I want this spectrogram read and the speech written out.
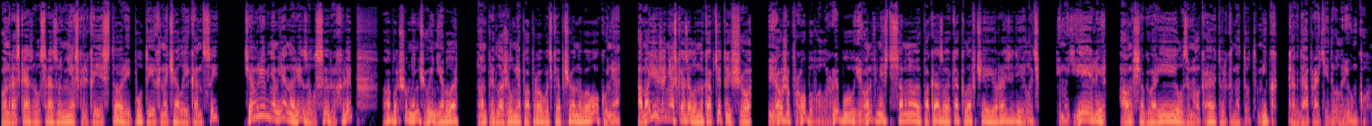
Он рассказывал сразу несколько историй, путая их начало и концы. Тем временем я нарезал сыр и хлеб, а больше у меня ничего и не было. Он предложил мне попробовать копченого окуня, а моей жене сказал, он накоптит еще. Я уже пробовал рыбу, и он вместе со мной, показывая, как ловче ее разделать. И мы ели, а он все говорил, замолкая только на тот миг, когда опрокидывал рюмку.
